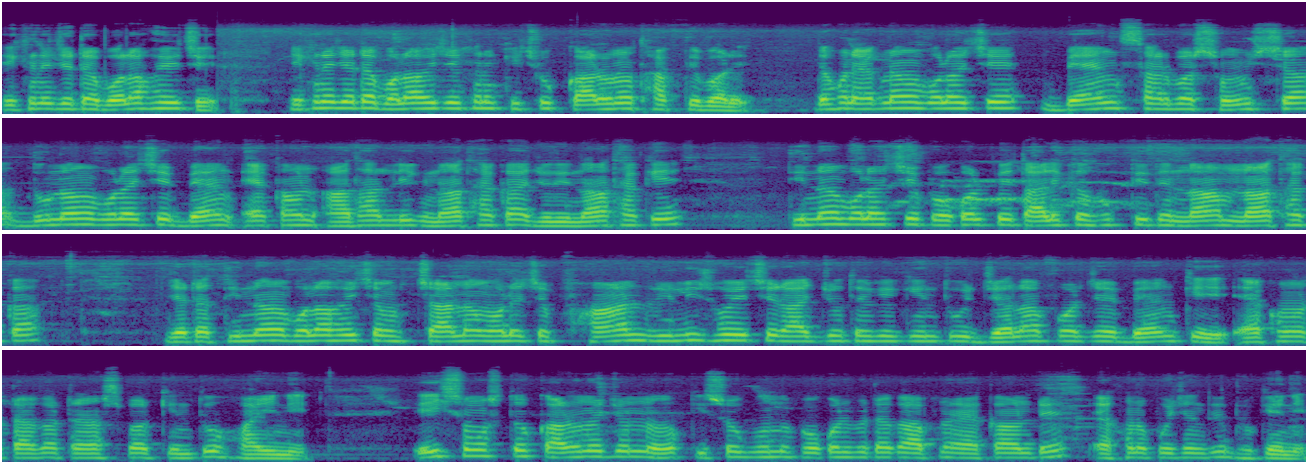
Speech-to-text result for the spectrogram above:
এখানে যেটা বলা হয়েছে, এখানে যেটা বলা হয়েছে, এখানে কিছু কারণও থাকতে পারে। দেখুন, এক নম্বর বলা হয়েছে, ব্যাংক সার্ভার সমস্যা। দু নম্বর বলা হয়েছে, ব্যাংক অ্যাকাউন্ট, আধার লিঙ্ক না থাকা যদি না থাকে তিন নাম বলা হচ্ছে প্রকল্পে তালিকাভুক্তিতে নাম না থাকা, যেটা তিন নাম বলা হয়েছে এবং চার নাম বলা হয়েছে। ফান্ড রিলিজ হয়েছে রাজ্য থেকে কিন্তু জেলা পর্যায়ে ব্যাংকে এখনও টাকা ট্রান্সফার কিন্তু হয়নি। এই সমস্ত কারণের জন্য কৃষক বন্ধু প্রকল্পের টাকা আপনার অ্যাকাউন্টে এখনও পর্যন্ত ঢোকেনি।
